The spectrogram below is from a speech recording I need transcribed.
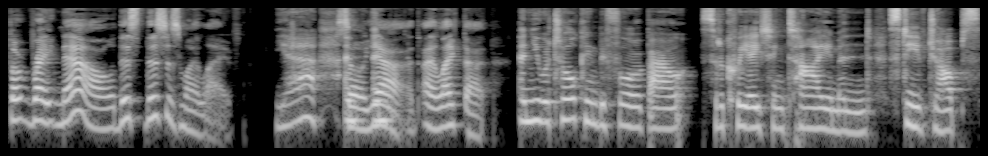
But right now this this is my life. Yeah so and, yeah and, i like that. And you were talking before about sort of creating time and steve jobs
